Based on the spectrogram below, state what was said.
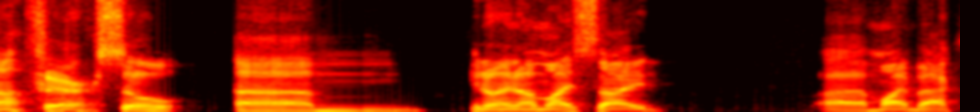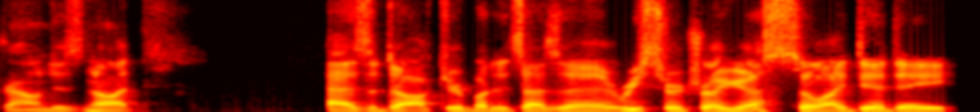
Ah, fair. So, um, you know, and on my side, uh, my background is not as a doctor, but it's as a researcher, I guess. So I did a,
